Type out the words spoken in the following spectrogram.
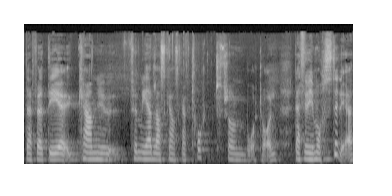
Därför att det kan ju förmedlas ganska torrt från vårt håll. Därför vi måste det.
